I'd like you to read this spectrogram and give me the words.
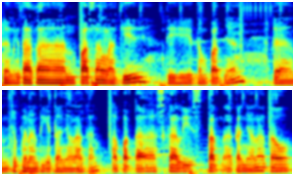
dan kita akan pasang lagi di tempatnya dan coba nanti kita nyalakan. Apakah sekali start akan nyala atau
